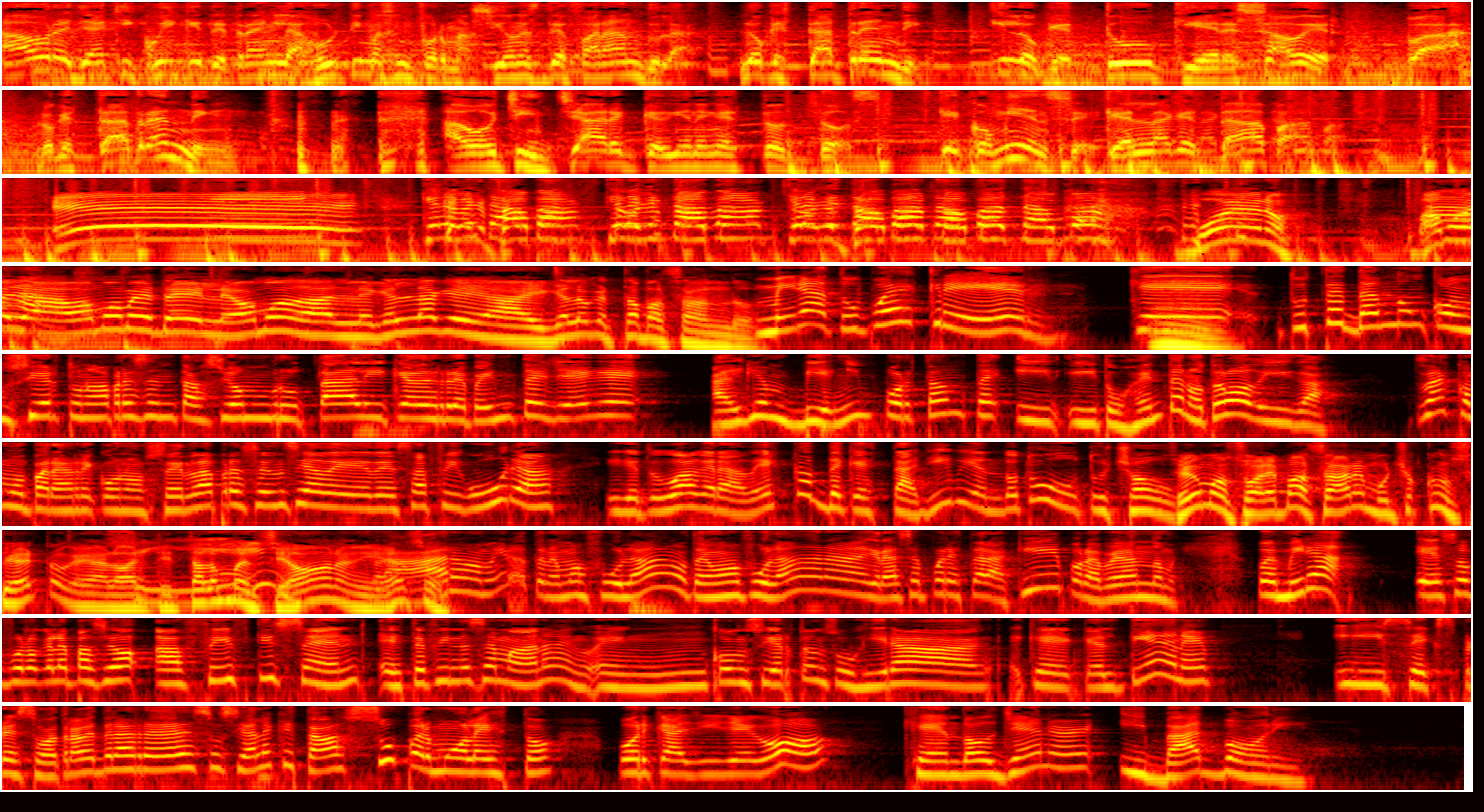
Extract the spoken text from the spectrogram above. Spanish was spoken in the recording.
Ahora Jackie Quickie te traen las últimas informaciones de farándula, lo que está trending y lo que tú quieres saber. Va, lo que está trending. A bochinchar que vienen estos dos. Que comience, que es la que tapa. ¡Eh! ¿Qué es la que tapa? ¿Qué es la que tapa? ¿Qué es la que tapa? Tapa, tapa. Bueno, vamos Ajá. allá, vamos a meterle, vamos a darle. ¿Qué es la que hay? ¿Qué es lo que está pasando? Mira, tú puedes creer que Mm. Tú estés dando un concierto, una presentación brutal y que de repente llegue alguien bien importante y, y tu gente no te lo diga. Tú ¿Sabes? Como para reconocer la presencia de, de esa figura y que tú agradezcas de que está allí viendo tu, tu show. Sí, como suele pasar en muchos conciertos, que a los Sí, artistas los mencionan y eso. Claro, mira, tenemos a fulano, tenemos a fulana, gracias por estar aquí, por apoyándome. Pues mira, eso fue lo que le pasó a 50 Cent este fin de semana en, en un concierto en su gira que, que él tiene y se expresó a través de las redes sociales que estaba súper molesto porque allí llegó Kendall Jenner y Bad Bunny.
